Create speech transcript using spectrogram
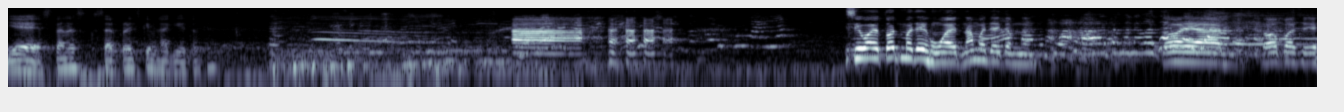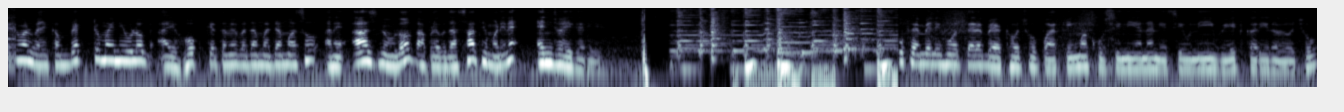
યસ તને સરપ્રાઈઝ કેવી લાગી તો કે સિવાય તો જ મજા હું આવ્યો ના મજા તમને તો યાર તો પછી welcome back to my new vlog I hope કે તમે બધા મજામાં છો અને આજનો વ્લોગ આપણે બધા સાથે મળીને એન્જોય કરીએ ફેમિલી હું અત્યારે બેઠો છું પાર્કિંગમાં ખુશીની અને નિશિવની વેઇટ કરી રહ્યો છું.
